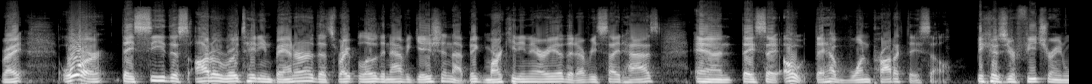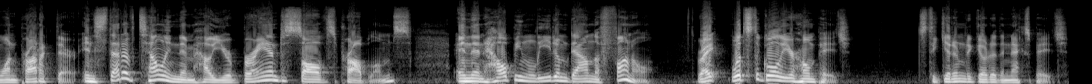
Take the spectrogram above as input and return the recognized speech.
Right. Or they see this auto rotating banner that's right below the navigation, that big marketing area that every site has. And they say, oh, they have one product they sell because you're featuring one product there. Instead of telling them how your brand solves problems, and then helping lead them down the funnel, right? What's the goal of your homepage? It's to get them to go to the next page,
